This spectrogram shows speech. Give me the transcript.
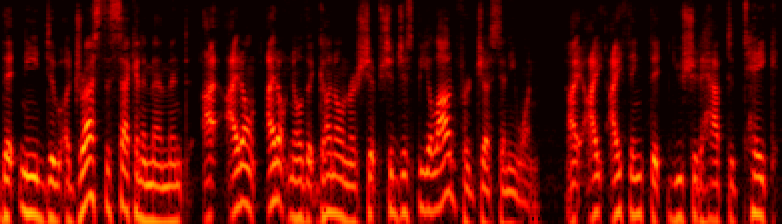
that need to address the Second Amendment. I, I don't I don't know that gun ownership should just be allowed for just anyone. I, I, I think that you should have to take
